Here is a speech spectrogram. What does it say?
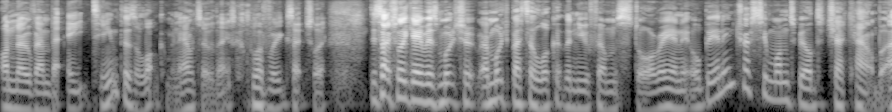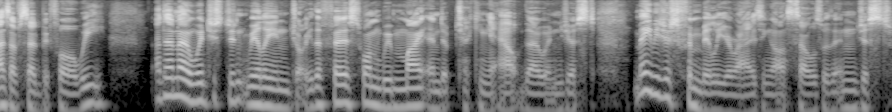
on november 18th there's a lot coming out over the next couple of weeks actually. This actually gave us much a much better look at the new film's story and it'll be an interesting one to be able to check out. But as i've said before we I don't know. We just didn't really enjoy the first one. We might end up checking it out though, and just maybe just familiarizing ourselves with it, and just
